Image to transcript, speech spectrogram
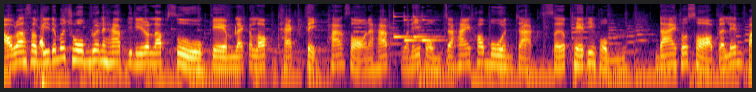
อาล่ะสวัสดีท่านผู้ชมด้วยนะครับ ยินดีต้อนรับสู่เกม l a g l o c k Tactic ภาค 2 นะครับ วันนี้ผมจะให้ข้อมูลจากเซิร์ฟเทสที่ผมได้ทดสอบและเล่นไป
